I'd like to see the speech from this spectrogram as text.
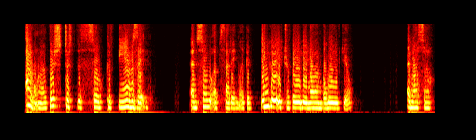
I don't know. This just is so confusing and so upsetting. Like a dingo ate your baby, no one believed you. And also,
